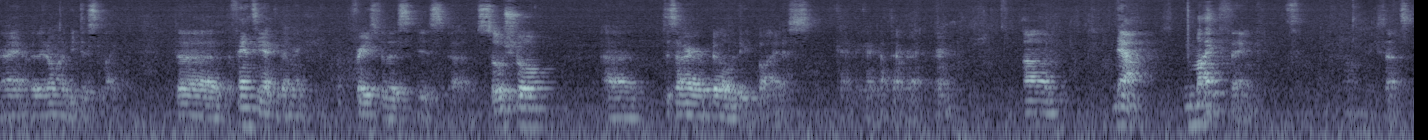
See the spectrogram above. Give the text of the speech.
right? Or they don't want to be disliked. The, the fancy academic phrase for this is uh, social uh, desirability bias. Okay, I think I got that right, right? Um, now, you might think, oh, makes sense,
